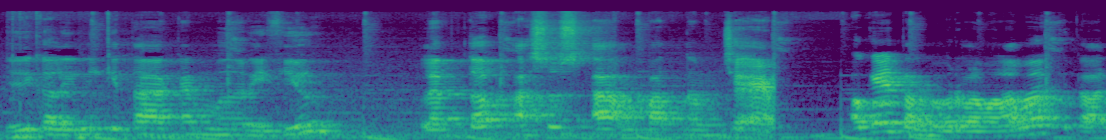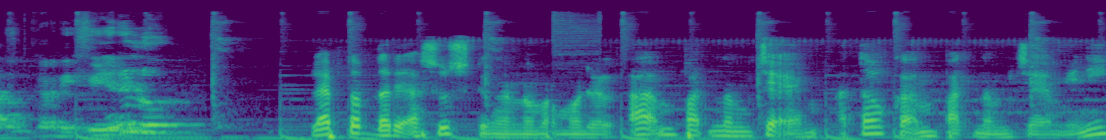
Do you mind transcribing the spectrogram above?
Jadi kali ini kita akan mereview laptop Asus A46CM. Oke, tanpa berlama-lama kita lanjut ke reviewnya dulu. Laptop dari Asus dengan nomor model A46CM atau K46CM ini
